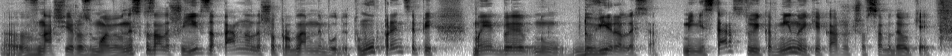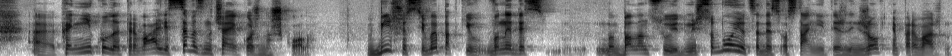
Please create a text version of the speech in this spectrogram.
в нашій розмові, вони сказали, що їх запевнили, що проблем не буде. Тому, в принципі, ми якби ну довірилися. Міністерству і Кабміну, які кажуть, що все буде окей. Е, Канікули, тривалість це визначає кожна школа. В більшості випадків вони десь балансують між собою. Це десь останній тиждень жовтня, переважно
